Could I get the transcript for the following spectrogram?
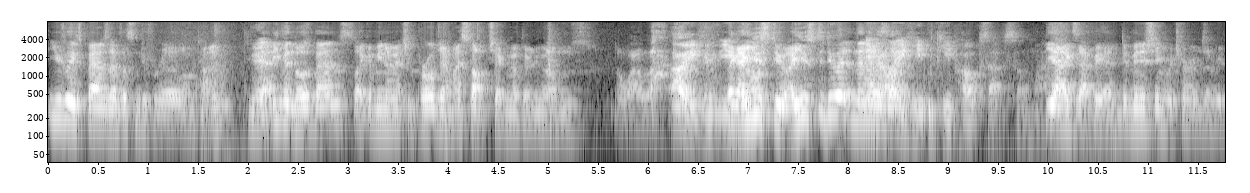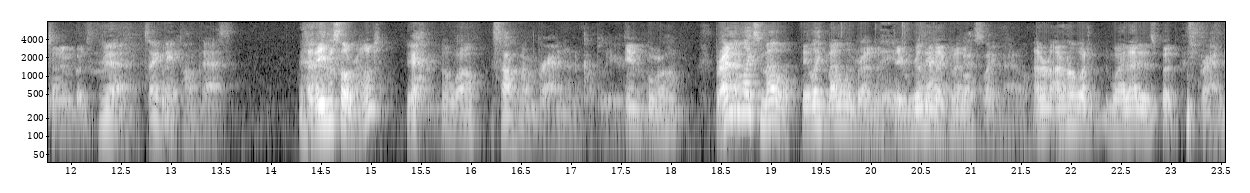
usually it's bands I've listened to for a really long time. Yeah. Even those bands, like I mean, I mentioned Pearl Jam. I stopped checking out their new albums a while back. Oh, you can. You like can I used to. I used to do it, and then you I was like, keep, keep hopes up so much. yeah, exactly. Yeah, diminishing returns every time. But Yeah, it's like Napalm Death. are they even still around? Yeah, Oh wow. I saw them on Brandon a couple of years. In, ago. well, Brandon Yeah. likes metal. They like metal in Brandon. They, really Brandon like metal. does like metal. I don't. I don't know what why that is, but Brandon.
